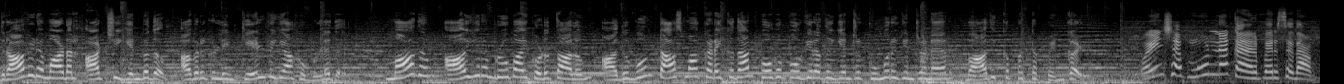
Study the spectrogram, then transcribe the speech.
திராவிட மாடல் ஆட்சி என்பதும் அவர்களின் கேள்வியாக உள்ளது. மாதம் ஆயிரம் ரூபாய் கொடுத்தாலும் அதுவும் டாஸ்மாக் கடைக்கு தான் போக போகிறது என்று குமுறுகின்றனர் பாதிக்கப்பட்ட பெண்கள். ஒயின் ஷாப் மூணுனா க பெருசு தான்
